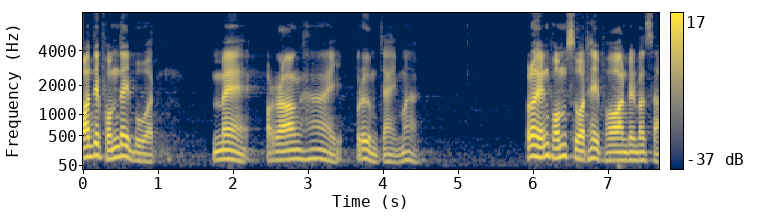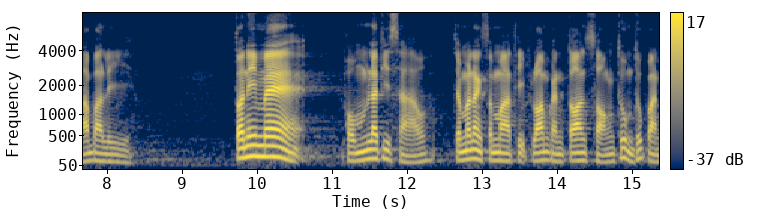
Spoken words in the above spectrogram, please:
วันที่ผมได้บวชแม่ ร้องไห้ปลื้มใจมากเพราะเห็นผมสวดให้พรเป็นภาษาบาลี ตอนนี้แม่ผมและพี่สาวจะมานั่งสมาธิพร้อมกันตอนสองทุ่มทุกวัน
